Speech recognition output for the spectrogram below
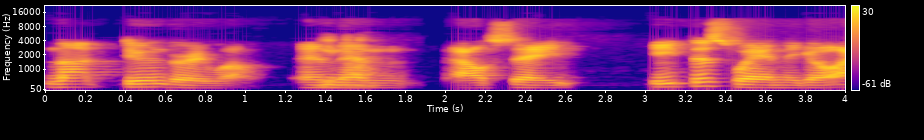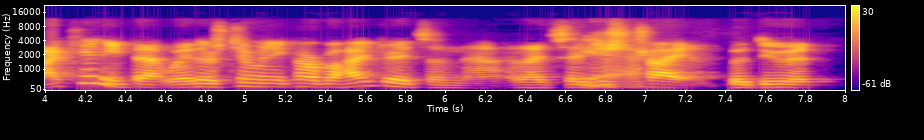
not doing very well. And yeah. then I'll say, eat this way. And they go, I can't eat that way. There's too many carbohydrates in that. And I'd say, yeah. just try it, but do it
